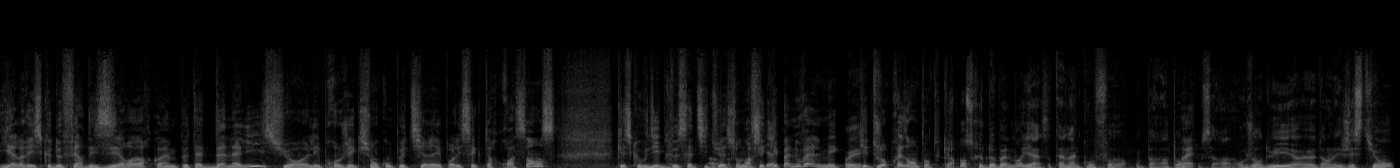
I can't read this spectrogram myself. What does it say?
y a le risque de faire des erreurs quand même peut-être d'analyse sur les projections qu'on peut tirer pour les secteurs croissance? Qu'est-ce que vous dites de cette situation de marché qui n'est pas nouvelle mais qui est toujours présente en tout cas? Je pense que globalement il y a un certain inconfort par rapport à tout ça. Hein. Aujourd'hui, dans les gestions,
